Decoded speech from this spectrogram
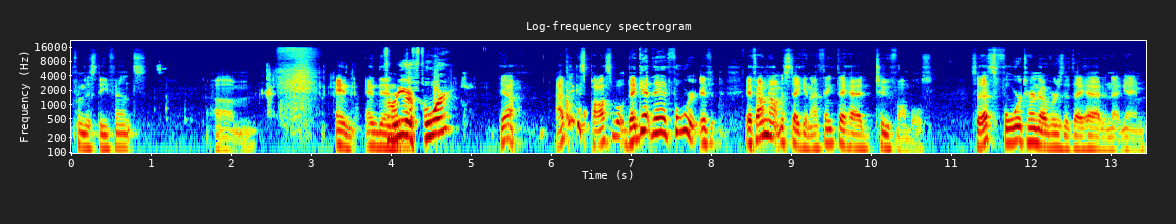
from this defense, um, and and then Three or four? yeah, I think it's possible. They get they had four. If if I'm not mistaken, I think they had two fumbles. So that's four turnovers that they had in that game.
